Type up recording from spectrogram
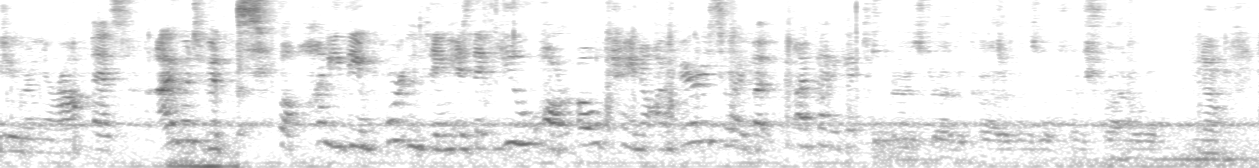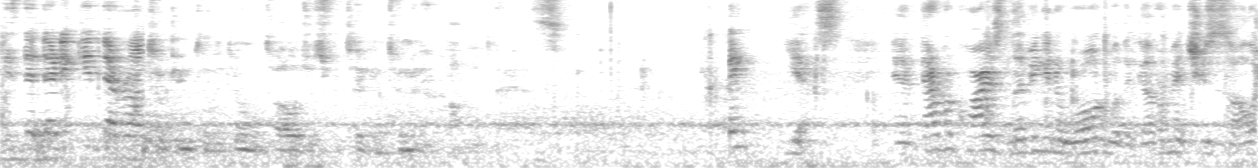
I figured you in your office. I went to bed. Well, honey, the important thing is that you are okay. Now, I'm very sorry, but I've got to get to. Parents drive the car that runs up French Fry Road. No, it's the dirty kid that runs. Took him to the dermatologist for taking too many bubble baths. Yes. And if that requires living in a world where the government chooses all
